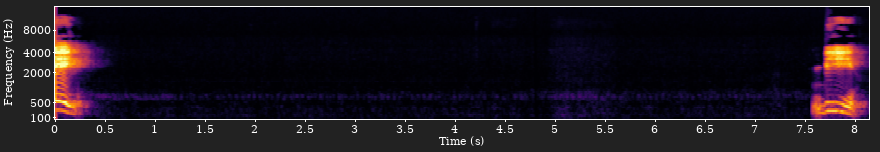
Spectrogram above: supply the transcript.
A B.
